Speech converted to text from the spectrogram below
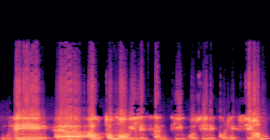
de ah, Automóviles Antiguos y de Colección,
